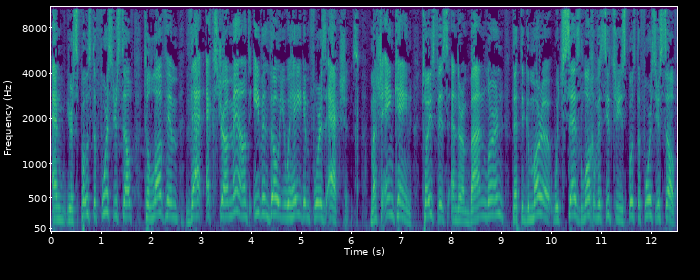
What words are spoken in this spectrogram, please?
and you're supposed to force yourself to love him that extra amount, even though you hate him for his actions. Masha'en Kain, Toisvis, and the Ramban learn that the Gemara, which says Lochavis Yitzri, you're supposed to force yourself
